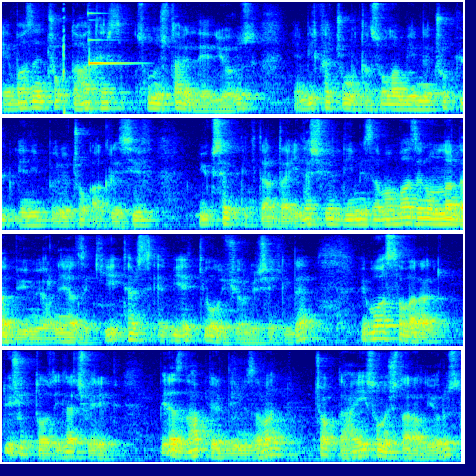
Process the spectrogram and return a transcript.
e, bazen çok daha ters sonuçlar elde ediyoruz. Yani birkaç yumurtası olan birine çok yüklenip böyle çok agresif, yüksek miktarda ilaç verdiğimiz zaman bazen onlar da büyümüyor ne yazık ki. Ters bir etki oluşuyor bir şekilde. Ve bu hastalara düşük doz ilaç verip biraz daha hap verdiğimiz zaman çok daha iyi sonuçlar alıyoruz.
